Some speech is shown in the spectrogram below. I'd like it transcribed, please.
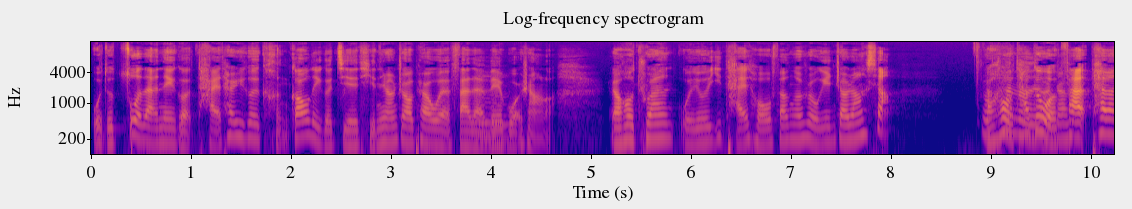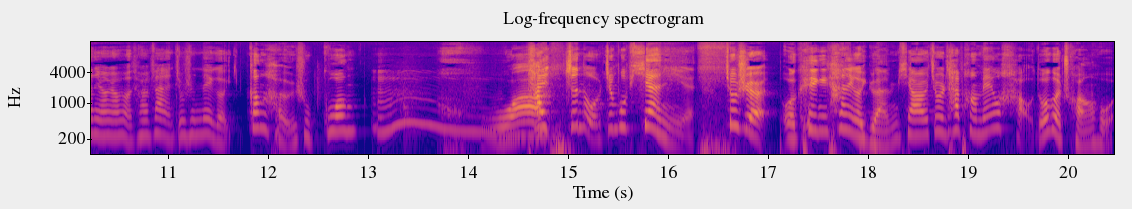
我就坐在那个台，它是一个很高的一个阶梯，那张照片我也发在微嗯博上了。然后突然我就一抬头，帆哥说：“我给你照张相。”然后他给我发拍完那张照片，我突然发现就是那个刚好有一束光，嗯，哇，他真的我真不骗你，就是我可以给你看那个原片儿，就是它旁边有好多个窗户，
